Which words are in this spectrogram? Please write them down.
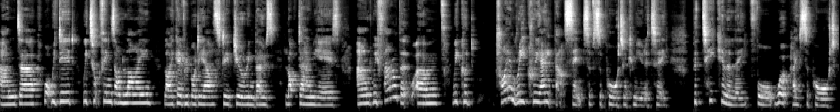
And uh, what we did, we took things online like everybody else did during those lockdown years. And we found that um, we could try and recreate that sense of support and community, particularly for workplace support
